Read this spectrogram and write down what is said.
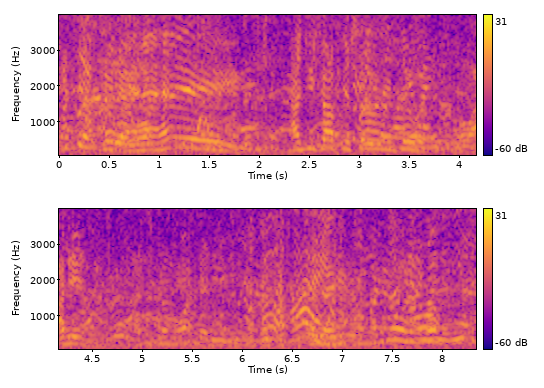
What you up to there? Hey, how'd you talk your son into it? Oh, I didn't. I just couldn't watch that idiot. Oh, hi. How long have you been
